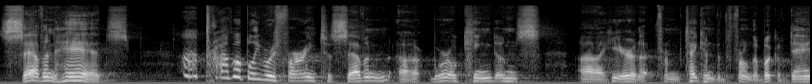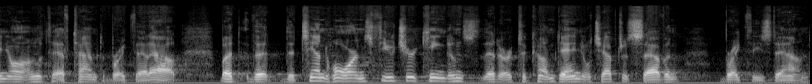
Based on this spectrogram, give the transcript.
seven heads. Probably referring to seven uh, world kingdoms uh, here from taken from the book of Daniel. I don't have time to break that out. But the, the ten horns, future kingdoms that are to come, Daniel chapter 7, break these down.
